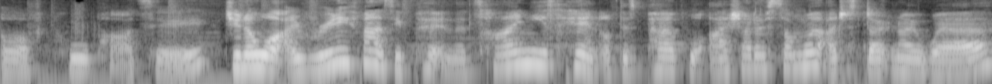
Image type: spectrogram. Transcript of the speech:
of pool party. Do you know what? I really fancy putting the tiniest hint of this purple eyeshadow somewhere. I just don't know where.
